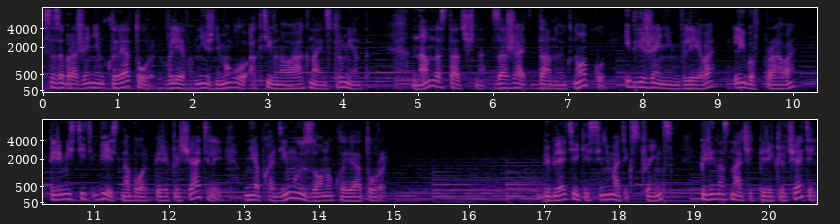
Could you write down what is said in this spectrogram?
с изображением клавиатуры в левом нижнем углу активного окна инструмента. Нам достаточно зажать данную кнопку и движением влево либо вправо переместить весь набор переключателей в необходимую зону клавиатуры. В библиотеке Cinematic Strings переназначить переключатель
